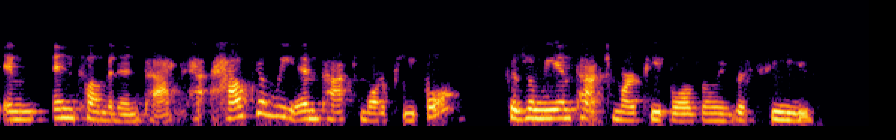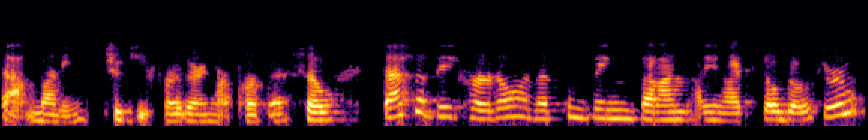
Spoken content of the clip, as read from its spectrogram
in, income and impact. How can we impact more people? Because when we impact more people is when we receive that money to keep furthering our purpose. So that's a big hurdle, and that's something that I'm, you know, I still go through.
